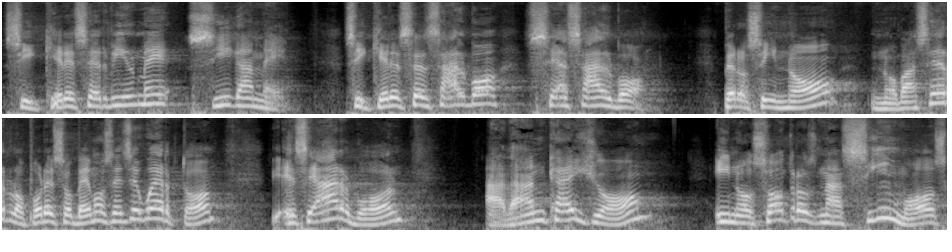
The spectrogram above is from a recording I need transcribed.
si quieres servirme, sígame. Si quieres ser salvo, sea salvo. Pero si no, no va a serlo. Por eso vemos ese huerto, ese árbol, Adán cayó y nosotros nacimos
